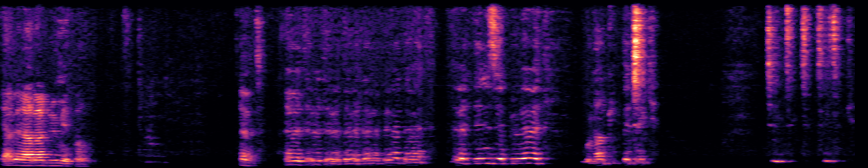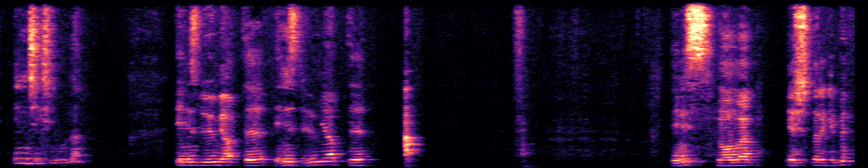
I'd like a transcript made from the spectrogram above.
Gel beraber düğüm yapalım. Evet. Evet, evet, evet, evet, evet, evet, evet. Evet, Deniz yapıyor, evet. Buradan tut ve çek. Çek, çek, çek, çek, çek. Elini çek şimdi buradan. Deniz düğüm yaptı. Deniz düğüm yaptı. Deniz normal yaşıtları gibi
